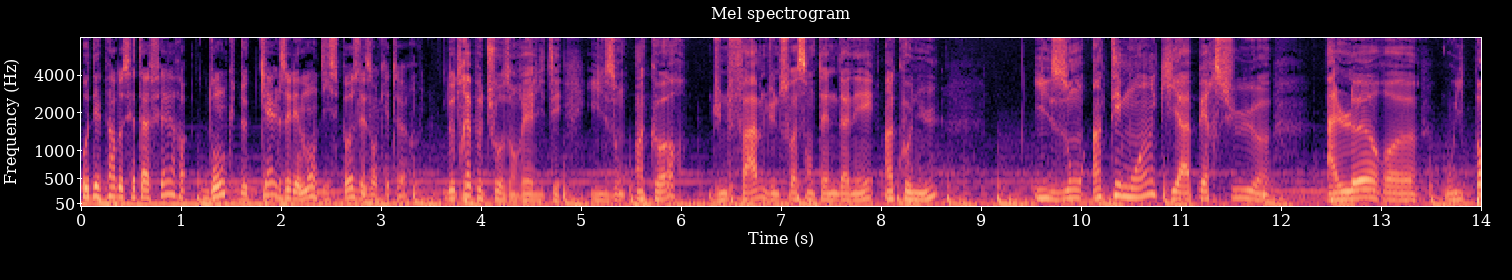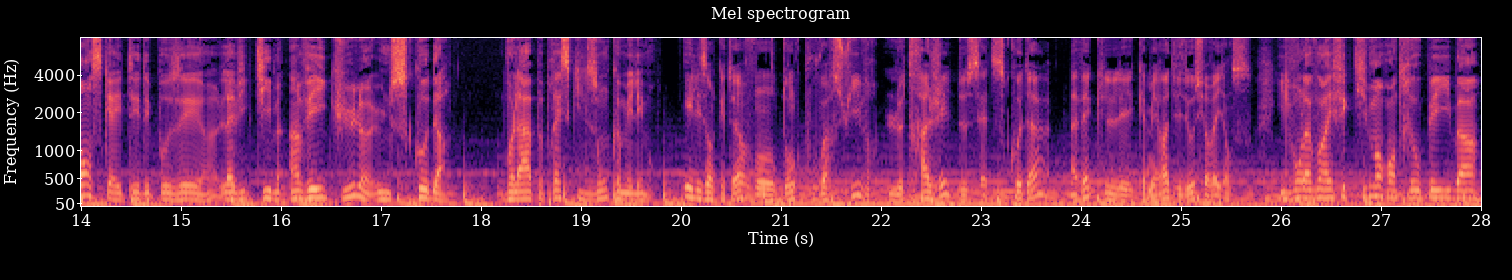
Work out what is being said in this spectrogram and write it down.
Au départ de cette affaire, donc, de quels éléments disposent les enquêteurs? De très peu de choses en réalité. Ils ont un corps d'une femme d'une soixantaine d'années, inconnue. Ils ont un témoin qui a aperçu euh, à l'heure euh, où ils pensent qu'a été déposée euh, la victime un véhicule, une Skoda. Voilà à peu près ce qu'ils ont comme élément. Et les enquêteurs vont donc pouvoir suivre le trajet de cette Skoda avec les caméras de vidéosurveillance. Ils vont la voir effectivement rentrer aux Pays-Bas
